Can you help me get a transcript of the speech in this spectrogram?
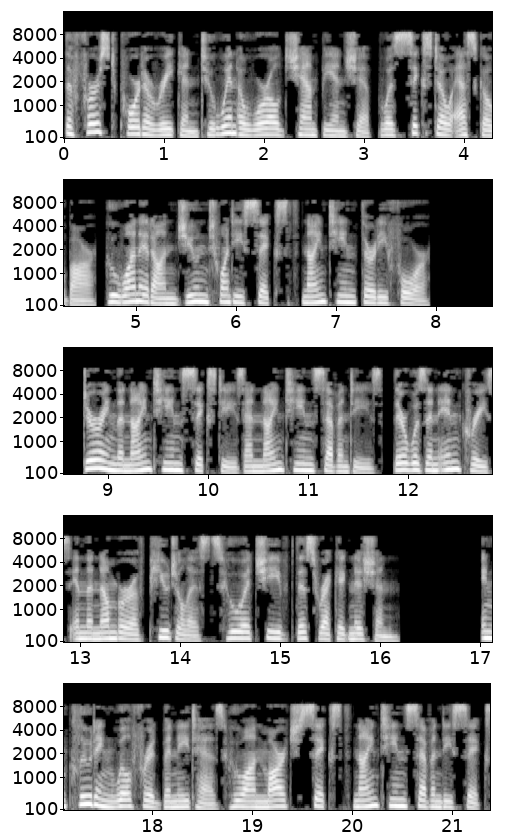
The first Puerto Rican to win a world championship was Sixto Escobar, who won it on June 26, 1934. During the 1960s and 1970s, there was an increase in the number of pugilists who achieved this recognition including Wilfred Benitez who on March 6, 1976,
